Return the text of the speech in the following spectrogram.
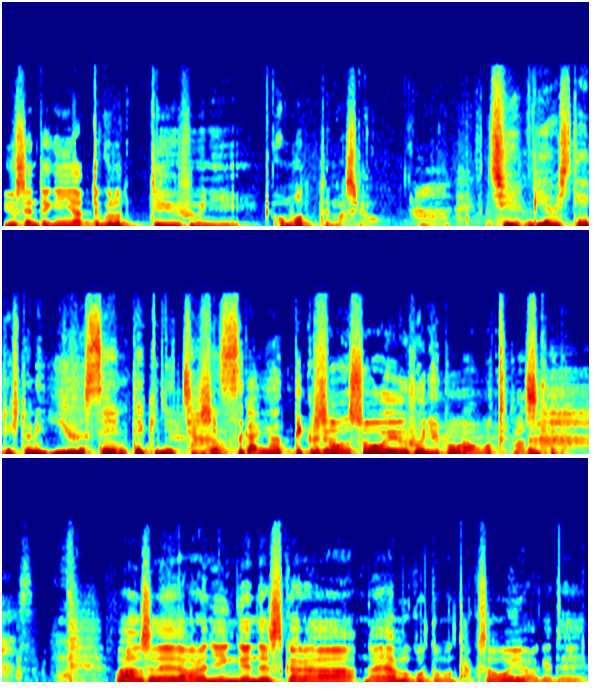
優先的にやってくるっていうふうに思ってますよ。準備をしている人に優先的にチャンスがやってくるそうそういうふうに僕は思ってますけどそうなんですねだから人間ですから悩むこともたくさん多いわけで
